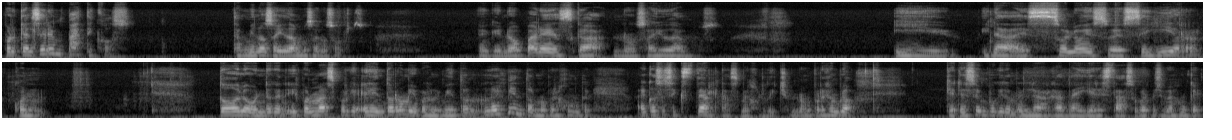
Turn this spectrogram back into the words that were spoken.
porque al ser empáticos también nos ayudamos a nosotros. En que no parezca, nos ayudamos. Y, y nada, es solo eso, es seguir con todo lo bonito que... Y por más, porque el entorno mío, por ejemplo, mi entorno, no es mi entorno, pero es como que hay cosas externas, mejor dicho, ¿no? Por ejemplo, que estoy un poquito mal en la garganta y ayer estaba súper pésimo, es como que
